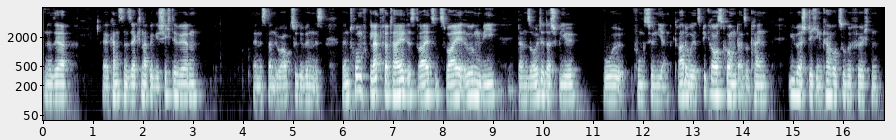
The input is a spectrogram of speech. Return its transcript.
eine sehr, äh, kann es eine sehr knappe Geschichte werden, wenn es dann überhaupt zu gewinnen ist. Wenn Trumpf glatt verteilt ist, 3 zu 2 irgendwie, dann sollte das Spiel wohl funktionieren. Gerade wo jetzt Pik rauskommt, also kein Überstich in Karo zu befürchten,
